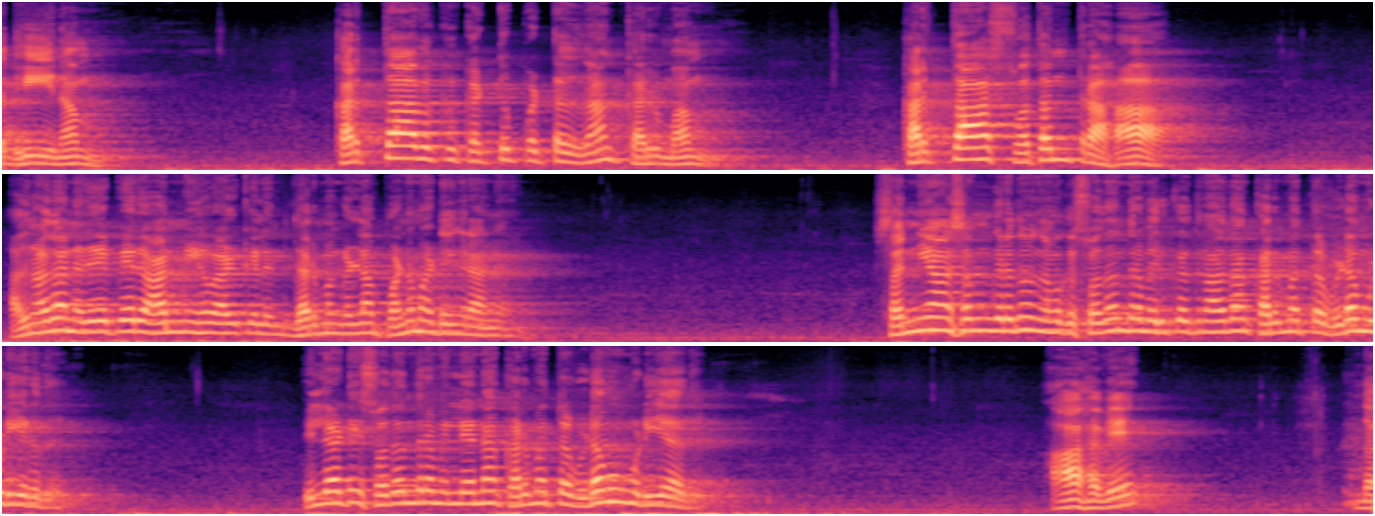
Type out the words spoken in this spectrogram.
அதீனம். கர்த்தாவுக்கு கட்டுப்பட்டது தான் கர்மம். கர்த்தா ஸ்வதந்திரா அதனால தான் நிறைய பேர் ஆன்மீக வாழ்க்கையில் இந்த தர்மங்கள்லாம் பண்ண மாட்டேங்கிறாங்க. சந்நியாசங்கிறதும் நமக்கு சுதந்திரம் இருக்கிறதுனால தான் கர்மத்தை விட முடிகிறது. இல்லாட்டி சுதந்திரம் இல்லைன்னா கர்மத்தை விடவும் முடியாது. ஆகவே இந்த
